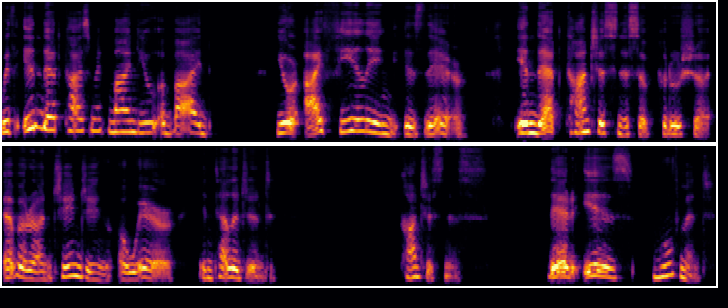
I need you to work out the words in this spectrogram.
Within that cosmic mind, you abide. Your I feeling is there. In that consciousness of Purusha, ever unchanging, aware, intelligent, consciousness. There is movement,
